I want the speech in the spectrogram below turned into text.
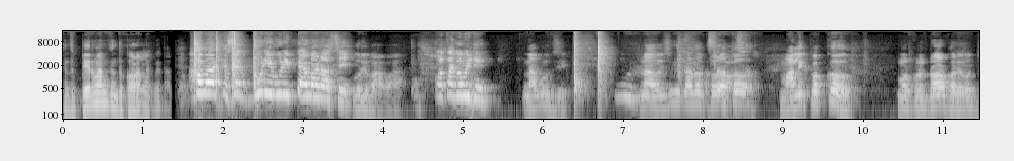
কিন্তু পেরমান কিন্তু করা লাগবে দাদা আমার কাছে বুড়ি বুড়ি প্যামান আছে। ওরে বাবা। কথা কবি নেই না বুঝছি। না ওই দাদা তোরা তো মালিক পক্ষ? মোর ডর করে বুঝছ?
